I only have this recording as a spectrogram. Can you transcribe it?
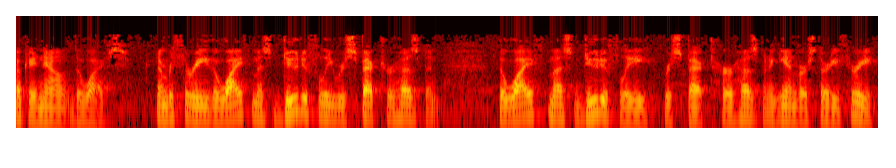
Okay, now the wife's. Number three, the wife must dutifully respect her husband. The wife must dutifully respect her husband. Again, verse 33.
